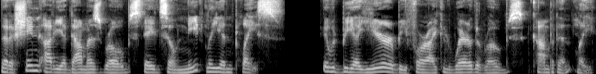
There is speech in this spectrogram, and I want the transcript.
that Ashin Aryadhamma's robe stayed so neatly in place. It would be a year before I could wear the robes competently.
